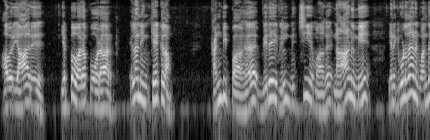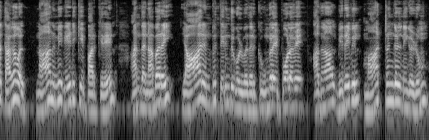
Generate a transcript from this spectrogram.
அவர் யாரு? எப்ப வரப்போறார்? எல்லாம் நீங்க கேட்கலாம். கண்டிப்பாக விரைவில் நிச்சயமாக நானுமே எனக்கு இவ்வளவுதான் எனக்கு வந்த தகவல். நானுமே வேடிக்கை பார்க்கிறேன். அந்த நபரை யார் என்று தெரிந்து கொள்வதற்கு உங்களைப் போலவே. அதனால் விரைவில் மாற்றங்கள் நிகழும்.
